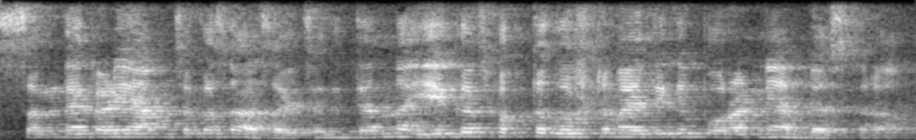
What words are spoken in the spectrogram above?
संध्याकाळी आमचं कसं असायचं की त्यांना एकच फक्त गोष्ट माहिती की पोरांनी अभ्यास करावा.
